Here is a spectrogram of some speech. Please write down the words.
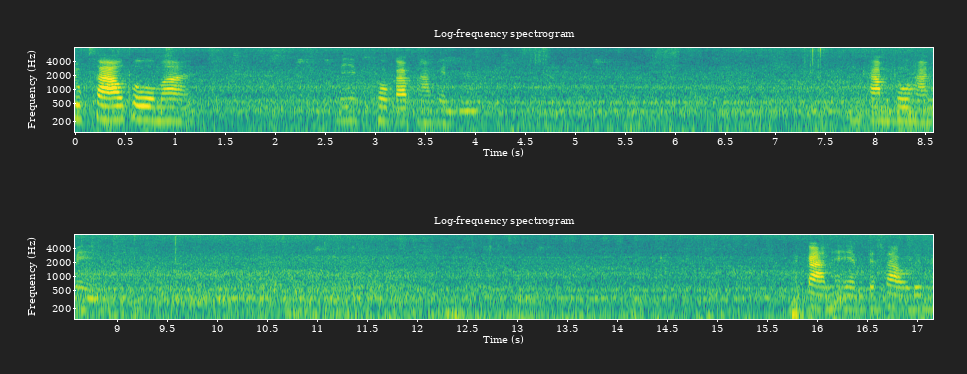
ลูกสาวโทรมาไม่ยังโทรกลับหาเพื่อนคำโทรหาแม่อาการให้แอมจะเศร้าเลยไหม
